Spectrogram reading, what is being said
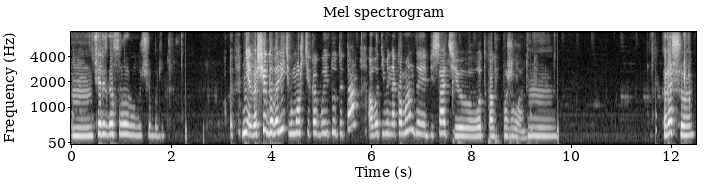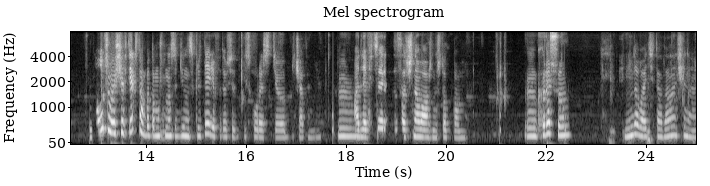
М, через голосовой лучше будет. Нет, вообще говорить вы можете как бы и тут, и там, а вот именно команды писать э, вот как бы по желанию. М. Хорошо. Лучше вообще в текстом, потому что у нас один из критериев это все-таки скорость э, печатания. М. А для офицера это достаточно важно, чтобы там. М, Хорошо. Ну давайте тогда начинаем.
